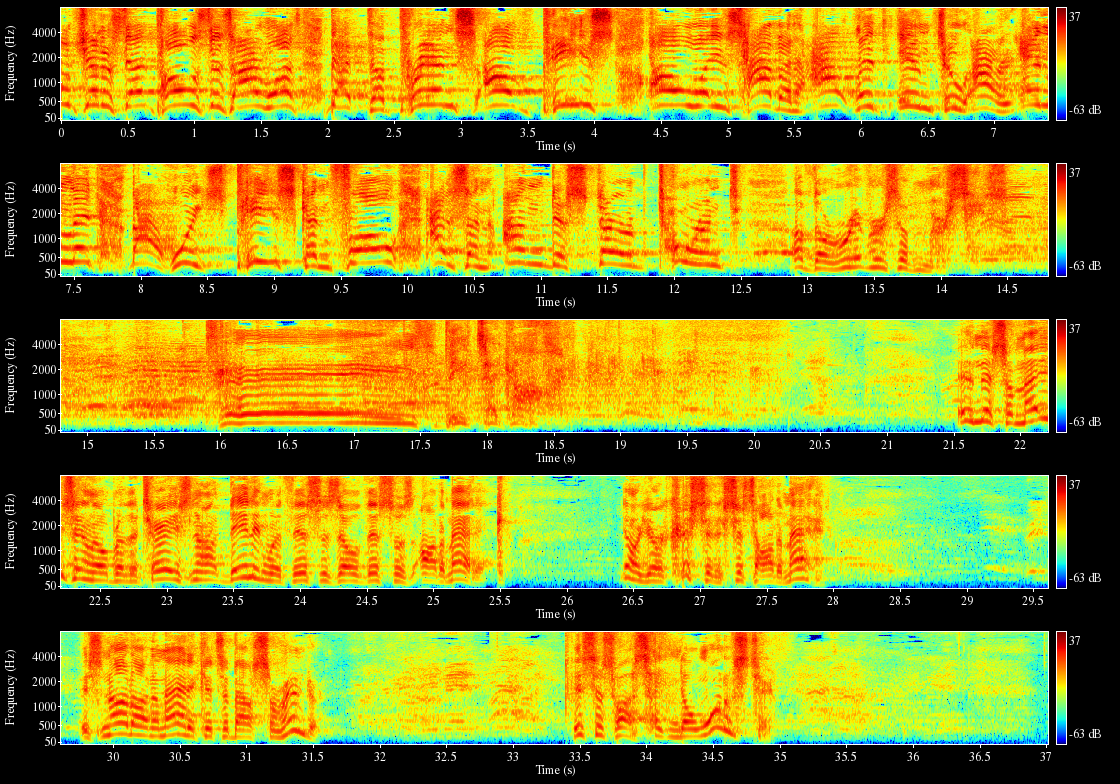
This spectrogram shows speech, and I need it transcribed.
don't you understand? Paul's desire was that the Prince of Peace always have an outlet into our inlet by which peace can flow as an undisturbed torrent of the rivers of mercies. Praise be to God. Isn't this amazing, though, Brother Terry? He's not dealing with this as though this was automatic. You know, you're a Christian, it's just automatic. It's not automatic, it's about surrender. This is why Satan don't want us to.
